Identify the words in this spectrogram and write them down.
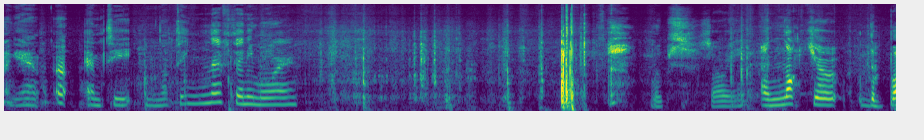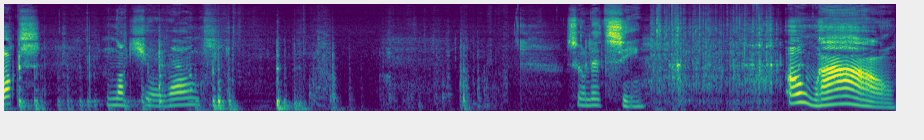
Again oh, empty. Nothing left anymore. Oops, sorry. I knocked your the box, knocked you around. So let's see. Oh wow.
